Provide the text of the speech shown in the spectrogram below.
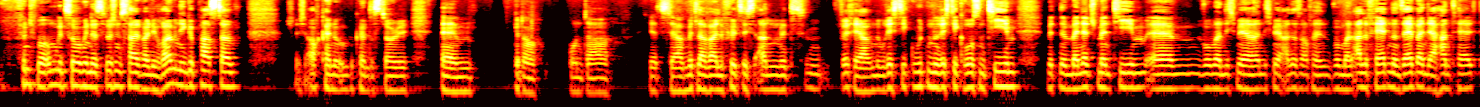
fünfmal umgezogen in der Zwischenzeit, weil die Räume nie gepasst haben. Wahrscheinlich auch keine unbekannte Story. Ähm, genau. Und da jetzt ja mittlerweile fühlt sich's an mit ja, einem richtig guten, richtig großen Team, mit einem Management-Team, ähm, wo man nicht mehr nicht mehr alles auf, wo man alle Fäden dann selber in der Hand hält,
